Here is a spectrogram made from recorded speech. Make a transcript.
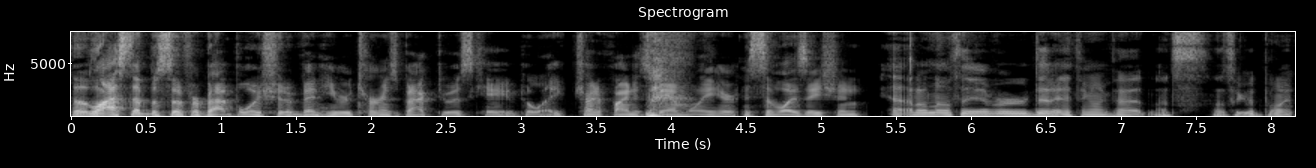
The last episode for Bat Boy should have been he returns back to his cave to like try to find his family or his civilization. Yeah, I don't know if they ever did anything like that. That's that's a good point.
